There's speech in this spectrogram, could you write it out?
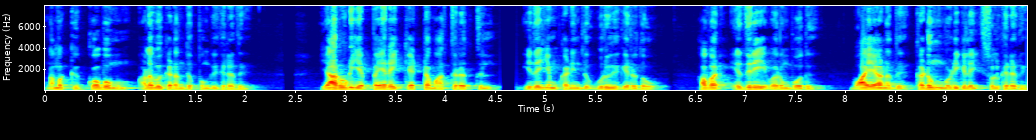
நமக்கு கோபமும் அளவு கடந்து பொங்குகிறது. யாருடைய பெயரை கேட்ட மாத்திரத்தில் இதயம் கனிந்து உருகுகிறதோ அவர் எதிரே வரும்போது வாயானது கடும் மொழிகளை சொல்கிறது.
